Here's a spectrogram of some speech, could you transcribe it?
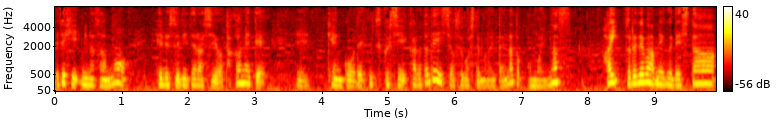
ぜひ皆さんもヘルスリテラシーを高めて、え健康で美しい体で一生過ごしてもらいたいなと思います。はい、それではメグでした。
